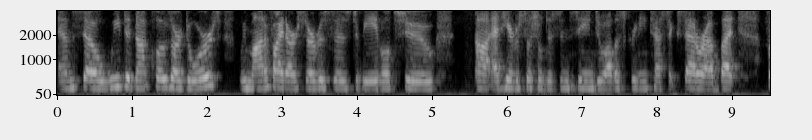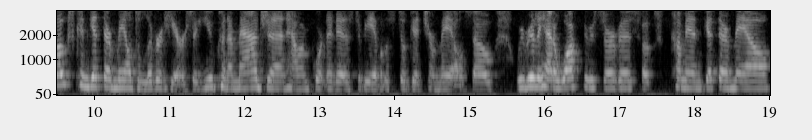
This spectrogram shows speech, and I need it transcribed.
and so we did not close our doors. We modified our services to be able to uh, adhere to social distancing, do all the screening tests, etc. But folks can get their mail delivered here. So you can imagine how important it is to be able to still get your mail. So we really had a walkthrough service. Folks come in, get their mail,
